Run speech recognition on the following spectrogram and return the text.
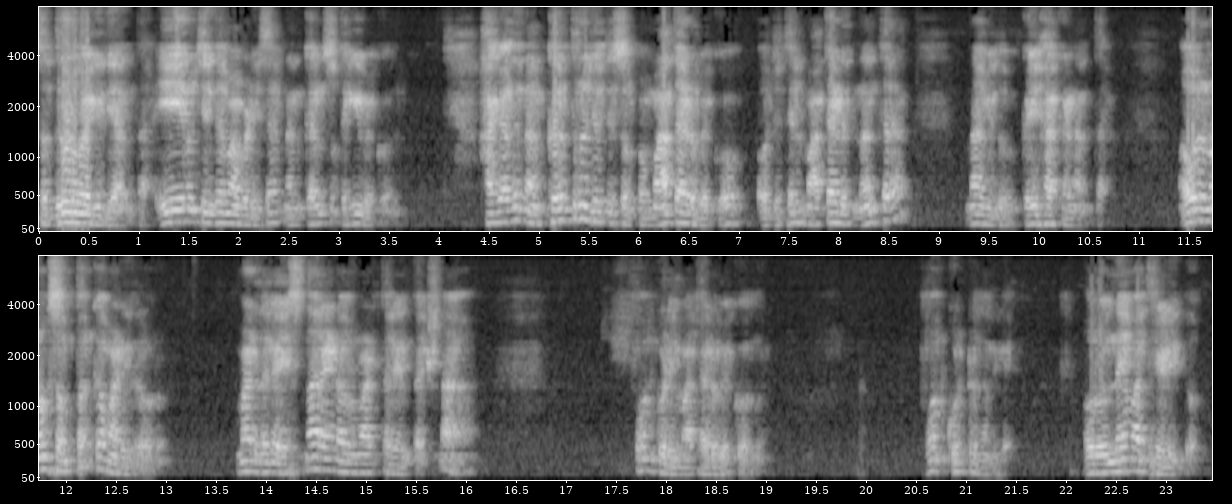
ಸದೃಢವಾಗಿದೆಯಾ ಅಂತ? ಏನು ಚಿಂತೆ ಮಾಡಬೇಡಿ ಸರ್, ನನ್ನ ಕನಸು ತೆಗಿಬೇಕು ಅಂತ ಹಾಗಾದ್ರೆ ನಾನು ಕರ್ತೃ ಜೊತೆ ಸ್ವಲ್ಪ ಮಾತಾಡಬೇಕು. ಅವ್ರ ಜೊತೆಲಿ ಮಾತಾಡಿದ ನಂತರ ನಾವಿದು ಕೈ ಹಾಕೋಣ ಅಂತ. ಅವರನ್ನು ಸಂಪರ್ಕ ಮಾಡಿದ್ರು ಅವರು. ಮಾಡಿದಾಗ ಎಸ್ ನಾರಾಯಣ ಅವ್ರು ಮಾಡ್ತಾರೆ ಅಂದ ತಕ್ಷಣ ಫೋನ್ ಕೊಡಿ ಮಾತಾಡಬೇಕು ಅವರು. ಫೋನ್ ಕೊಟ್ಟರು ನನಗೆ ಅವ್ರು ಒಂದೇ ಮಾತು ಹೇಳಿದ್ದು.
